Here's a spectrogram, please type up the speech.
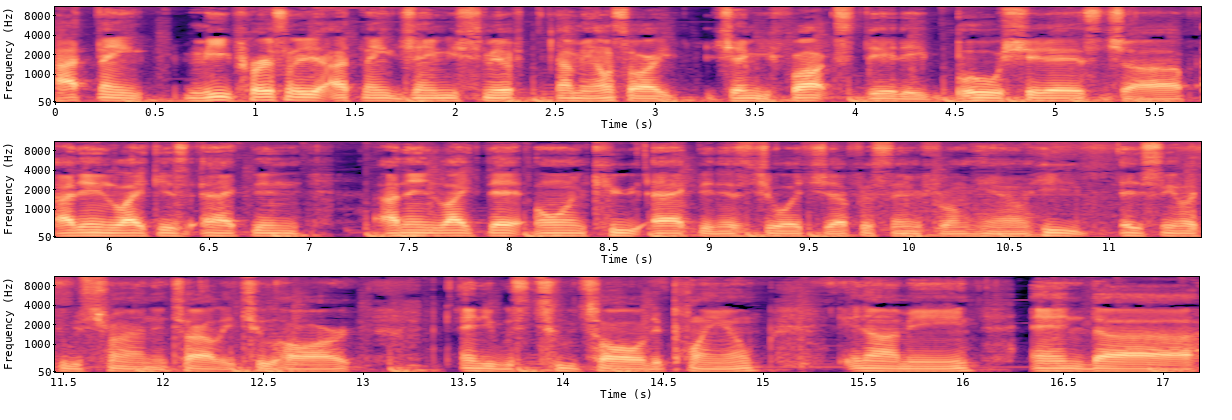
I think, me personally, I think Jamie Smith, I mean, I'm sorry, Jamie Foxx did a bullshit ass job. I didn't like his acting I didn't like that on cue acting as George Jefferson from him. He it seemed like he was trying entirely too hard, and he was too tall to play him. You know what I mean? And uh,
